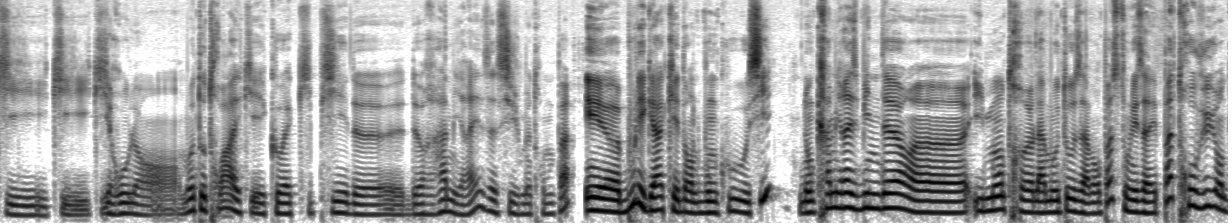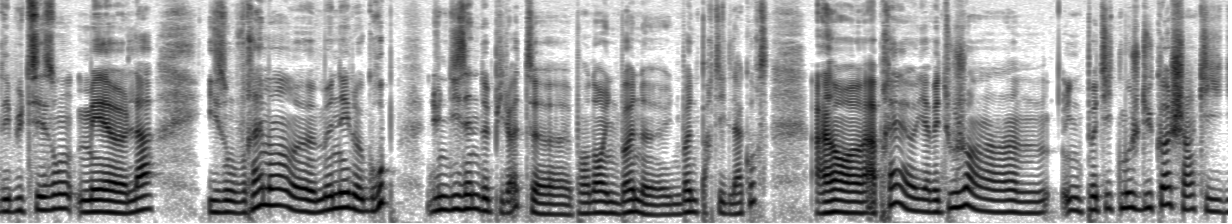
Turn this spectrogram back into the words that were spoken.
qui, qui, roule en Moto 3 et qui est coéquipier de, de Ramirez, si je me trompe pas. Et euh, Boulega qui est dans le bon coup aussi. Donc Ramirez Binder, euh, il montre la moto aux avant-postes. On les avait pas trop vus en début de saison, mais euh, là, ils ont vraiment mené le groupe d'une dizaine de pilotes pendant une bonne, une bonne partie de la course. Alors après, il y avait toujours une petite mouche du coche hein, qui,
